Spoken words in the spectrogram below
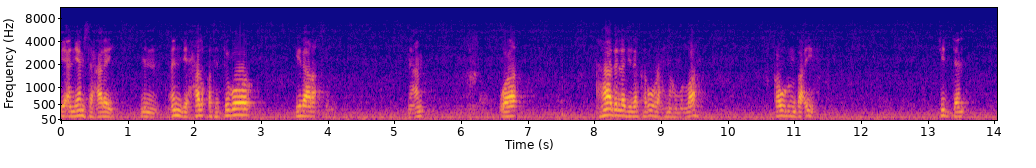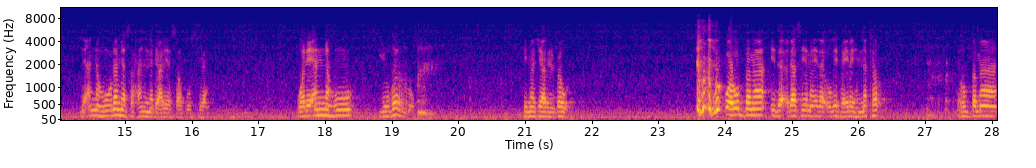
بأن يمسح عليه من عند حلقة الدبر إلى رأسه. نعم؟ هذا الذي ذكروه رحمهم الله قول ضعيف جدا لأنه لم يصح عن النبي عليه الصلاة والسلام ولأنه يضر بمجاري البول. وربما إذا لا سيما إذا أضيف إليه النكر ربما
